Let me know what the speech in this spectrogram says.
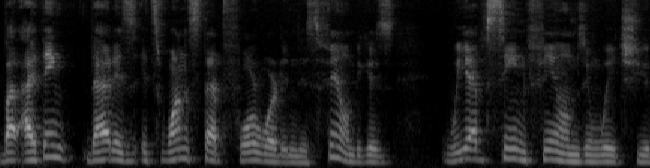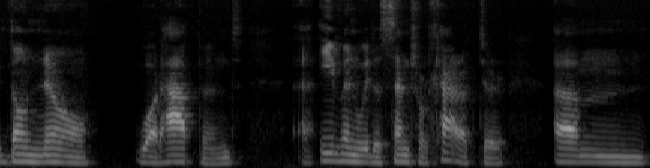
but i think that is it's one step forward in this film because we have seen films in which you don't know what happened uh, even with a central character. Um,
